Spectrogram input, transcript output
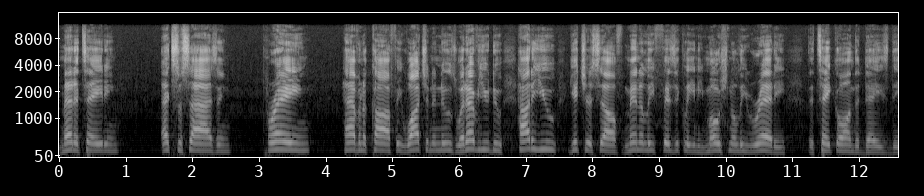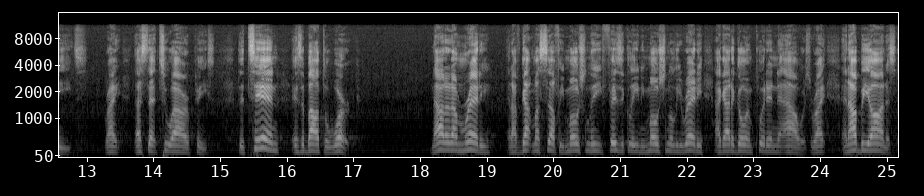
meditating, exercising, praying, having a coffee, watching the news, whatever you do, how do you get yourself mentally, physically, and emotionally ready to take on the day's deeds, right? That's that two hour piece. The 10 is about the work. Now that I'm ready and I've got myself emotionally, physically, and emotionally ready, I got to go and put in the hours, right? And I'll be honest,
